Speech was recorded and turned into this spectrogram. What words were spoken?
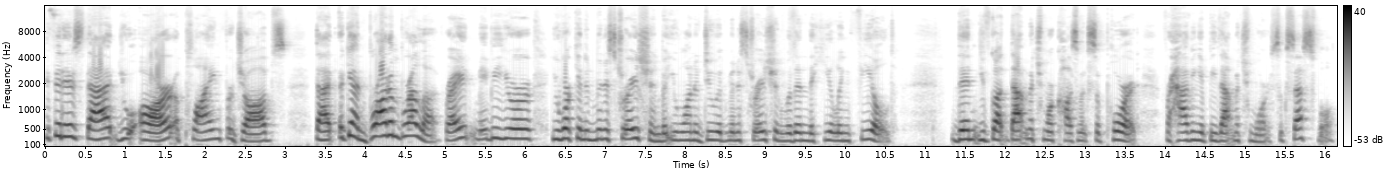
if it is that you are applying for jobs that again, broad umbrella, right? Maybe you're you work in administration but you want to do administration within the healing field. Then you've got that much more cosmic support for having it be that much more successful.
